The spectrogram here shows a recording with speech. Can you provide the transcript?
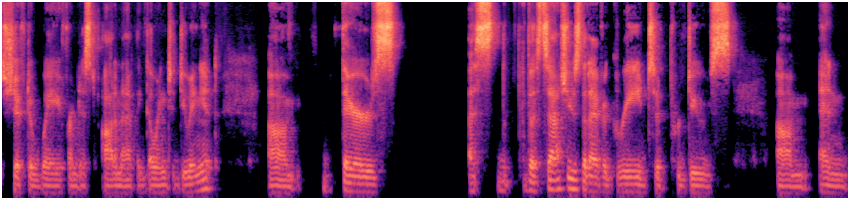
shift away from just automatically going to doing it. Um, there's a, the statues that I've agreed to produce um, and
